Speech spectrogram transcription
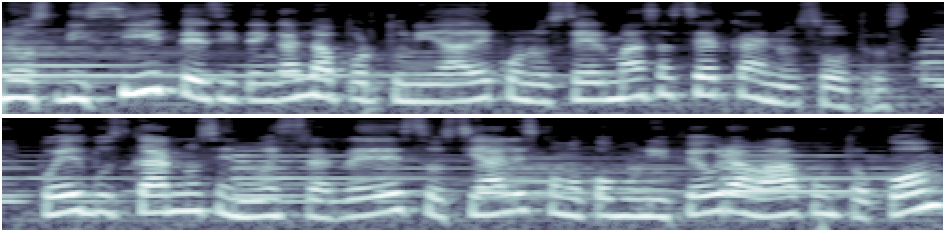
nos visites y tengas la oportunidad de conocer más acerca de nosotros. Puedes buscarnos en nuestras redes sociales como comunifebrava.com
